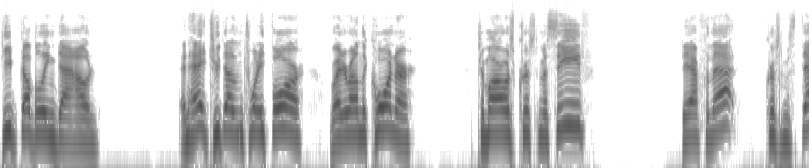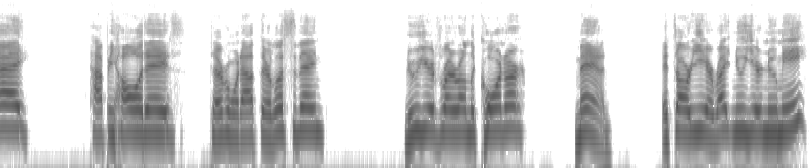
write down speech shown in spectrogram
keep doubling down. And hey, 2024, right around the corner. Tomorrow's Christmas Eve. Day after that, Christmas Day. Happy holidays to everyone out there listening. New Year's right around the corner. Man, it's our year, right? New Year, new me?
